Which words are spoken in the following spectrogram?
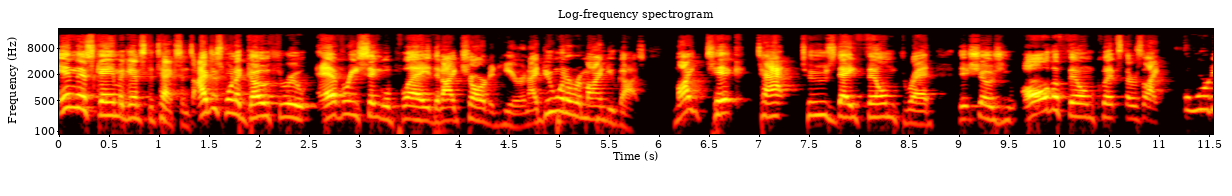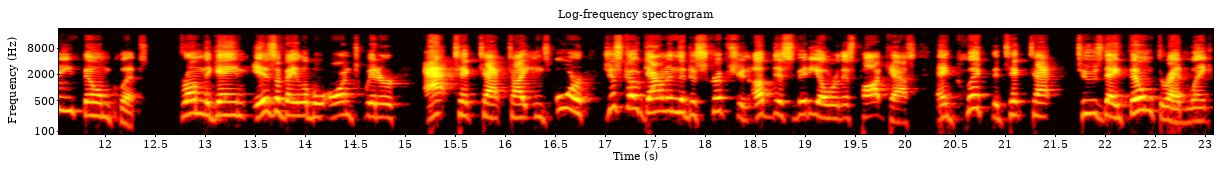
in this game against the Texans, I just want to go through every single play that I charted here. And I do want to remind you guys my Tic Tac Tuesday film thread that shows you all the film clips. There's like 40 film clips from the game is available on Twitter at Tic Tac Titans, or just go down in the description of this video or this podcast and click the Tic Tac Tuesday film thread link.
